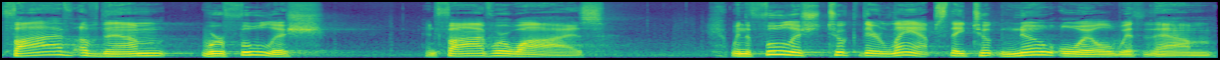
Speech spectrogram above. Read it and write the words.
Five of them were foolish, and five were wise. When the foolish took their lamps, they took no oil with them,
